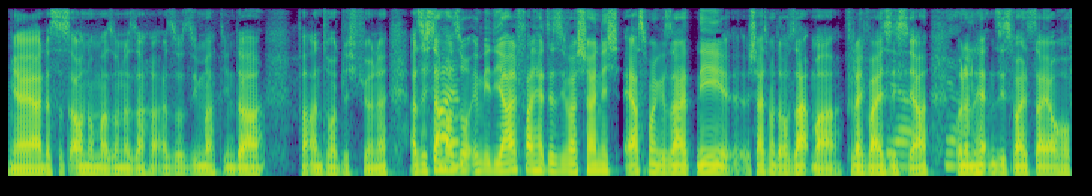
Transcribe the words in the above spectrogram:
Ja, ja, das ist auch nochmal so eine Sache. Also sie macht ihn da Ja. verantwortlich für, ne? Also ich sag mal so, im Idealfall hätte sie wahrscheinlich erstmal gesagt, nee, scheiß mal drauf, sag mal, vielleicht weiß ich's ja. Ja, ja. Und dann hätten sie es, weil es da ja auch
